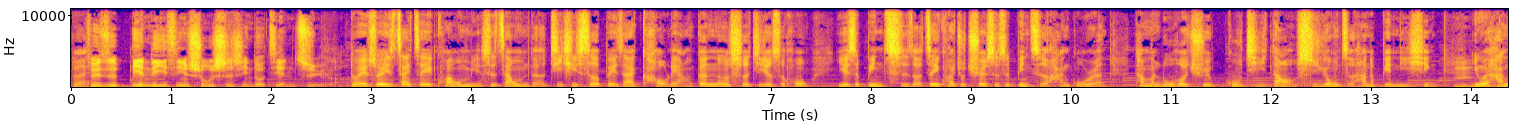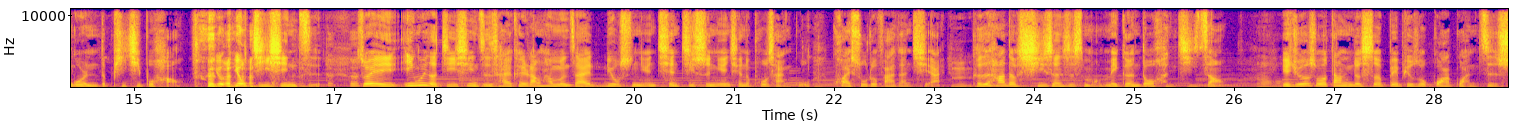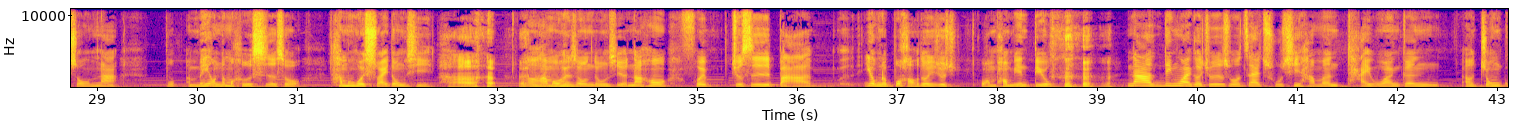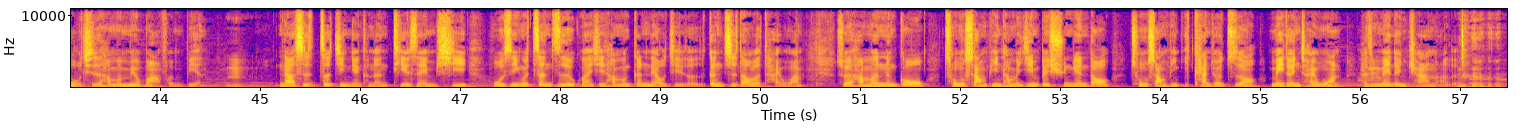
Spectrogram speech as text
对所以是便利性、舒适性都兼具了。对，所以在这一块，我们也是在我们的机器设备在考量跟那个设计的时候，也是秉持着这一块，就确实是秉持了韩国人他们如何去顾及到使用者他的便利性。嗯，因为韩国人的脾气不好，又又急性子，所以因为的急性子才可以让他们在六十年前、几十年前的破产国快速的发展起来。嗯，可是他的牺牲是什么？每个人都很急躁。哦，也就是说，当你的设备，比如说挂管子、收纳不呃没有那么合适的时候，他们会摔东西，啊，啊、他们会摔东西，然后会就是把呃用的不好的东西就往旁边丢。那另外一个就是说，在初期，他们台湾跟呃中国其实他们没有办法分辨。嗯，那是这几年可能 TSMC 或者是因为政治的关系，他们更了解了、更知道了台湾，所以他们能够从商品，他们已经被训练到从商品一看就知道 Made in Taiwan 还是 Made in China 的，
